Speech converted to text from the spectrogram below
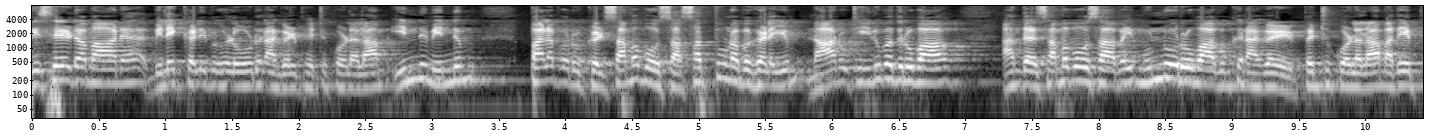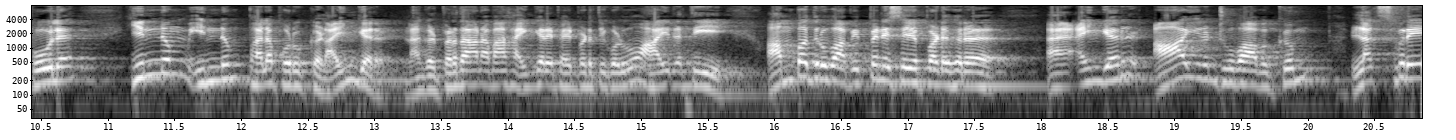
விசேடமான விலைக்கழிவுகளோடு நாங்கள் பெற்றுக்கொள்ளலாம். இன்னும் இன்னும் பல பொருட்கள் சமபோசா சத்துணவுகளையும் நானூற்றி இருபது ரூபாய் அந்த சமபோசாவை முன்னூறு ரூபாவுக்கு நாங்கள் பெற்றுக்கொள்ளலாம். அதே போல இன்னும் இன்னும் பல பொருட்கள் ஐங்கர் நாங்கள் பிரதானமாக ஐங்கரை பயன்படுத்திக் கொள்வோம். ஆயிரத்தி ஐம்பது ரூபாய் விற்பனை செய்யப்படுகிற ஐங்கர் ஆயிரம் ரூபாவுக்கும் லக்ஸ்பிரே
